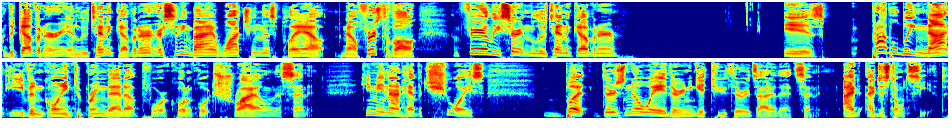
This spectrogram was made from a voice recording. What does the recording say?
the governor and lieutenant governor are sitting by watching this play out. Now, first of all, I'm fairly certain the lieutenant governor is probably not even going to bring that up for quote unquote trial in the Senate. He may not have a choice, but there's no way they're going to get two thirds out of that Senate. I, I just don't see it.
